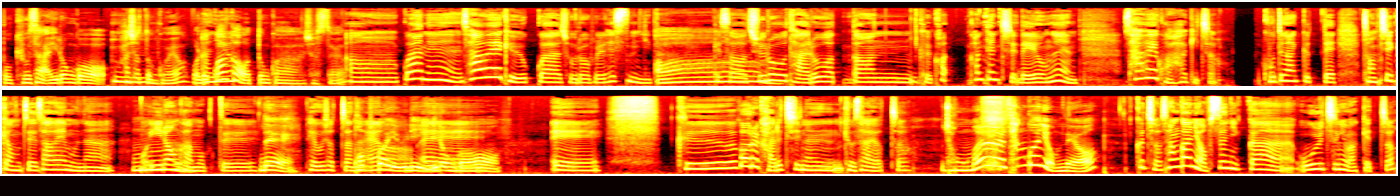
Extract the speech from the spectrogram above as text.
뭐 교사 이런 거 음. 하셨던 거예요? 원래 아니요. 과가 어떤 과셨어요? 어, 과는 사회교육과 졸업을 했습니다. 아. 그래서 주로 다루었던 그 컨텐츠 내용은 사회과학이죠. 고등학교 때 정치, 경제, 사회, 문화 뭐 음. 이런 과목들 네. 배우셨잖아요. 법과 윤리 네. 이런 거. 예. 네. 그거를 가르치는 교사였죠. 정말 상관이 없네요. 그렇죠. 상관이 없으니까 우울증이 왔겠죠.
